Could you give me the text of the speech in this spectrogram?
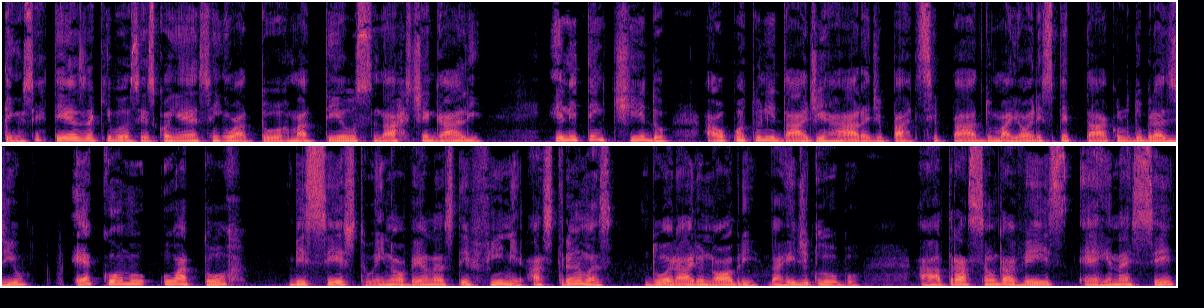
Tenho certeza que vocês conhecem o ator Matheus Nartegali. Ele tem tido a oportunidade rara de participar do maior espetáculo do Brasil. É como o ator bissexto em novelas define as tramas do horário nobre da Rede Globo. A atração da vez é Renascer,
